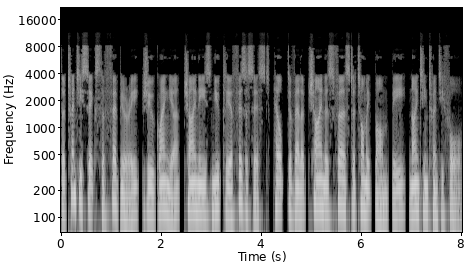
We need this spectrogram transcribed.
The 26th of February, Zhu Guangya, Chinese nuclear physicist, helped develop China's first atomic bomb B. 1924.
